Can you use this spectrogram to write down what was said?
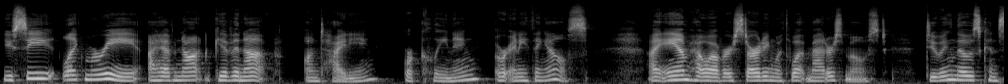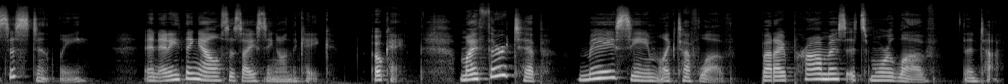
You see, like Marie, I have not given up on tidying or cleaning or anything else. I am, however, starting with what matters most, doing those consistently, and anything else is icing on the cake. Okay, my third tip may seem like tough love, but I promise it's more love than tough.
